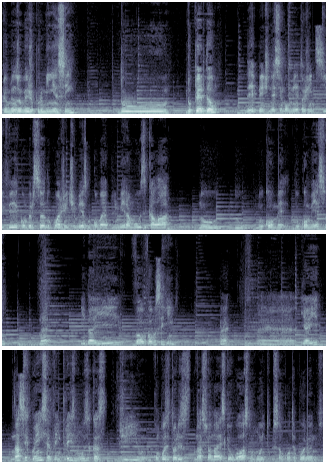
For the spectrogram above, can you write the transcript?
pelo menos eu vejo por mim assim, do, do perdão. De repente, nesse momento, a gente se vê conversando com a gente mesmo, como é a primeira música lá no, no, no, come, no começo, né? E daí vamos seguindo, né? É, e aí, na sequência, vem três músicas de compositores nacionais que eu gosto muito, que são contemporâneos.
